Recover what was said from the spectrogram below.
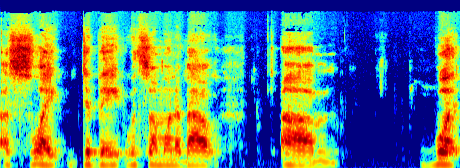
a- slight debate with someone about um what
